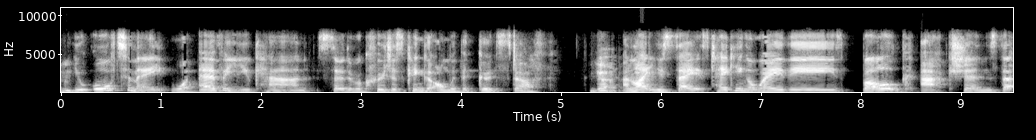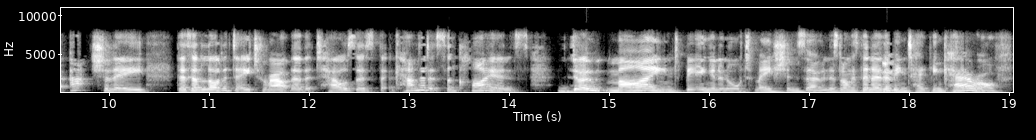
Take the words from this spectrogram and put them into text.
Mm. You automate whatever you can so the recruiters can get on with the good stuff. Yeah. And like you say, it's taking away these bulk actions that actually there's a lot of data out there that tells us that candidates and clients don't mind being in an automation zone as long as they know yeah. they're being taken care of.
